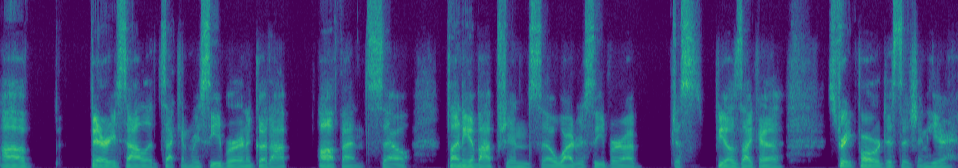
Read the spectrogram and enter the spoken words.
a very solid second receiver and a good op- offense. So plenty of options. So wide receiver uh, just feels like a straightforward decision here.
